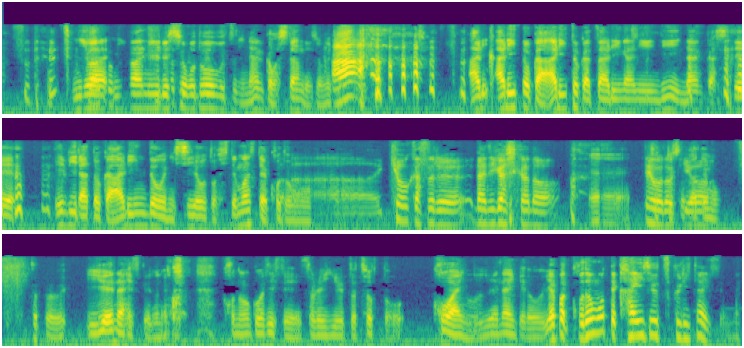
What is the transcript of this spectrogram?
と、庭、庭にいる小動物に何かをしたんでしょうね。あアリ、アリとか、アリとかザリガニになんかして、エビラとかアリンドウにしようとしてましたよ、子供強化する何がしかのええ 手ほどきを。ちょっとそれはでも、ちょっと言えないですけどね。ここのご時世、それ言うとちょっと怖いんで言えないけど、やっぱ子供って怪獣作りたいですよね。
